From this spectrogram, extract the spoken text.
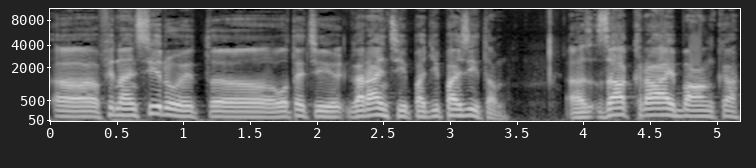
э, финансирует э, вот эти гарантии по депозитам? Э, за край банка,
